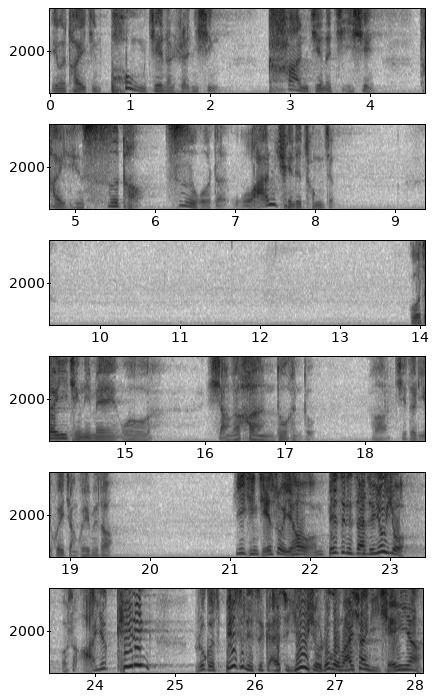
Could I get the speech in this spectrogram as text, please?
因为他已经碰见了人性。看见了极限，他已经思考自我的完全的重整。我在疫情里面，我想了很多很多，啊，记得李辉讲过没到？疫情结束以后，我们 business 还是优秀。我说，Are you kidding？如果是 business 还是优秀，如果我们还像以前一样，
